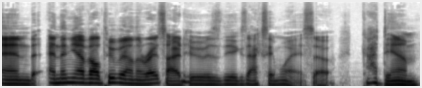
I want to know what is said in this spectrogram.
and and then you have Altuve on the right side who is the exact same way. So, goddamn,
